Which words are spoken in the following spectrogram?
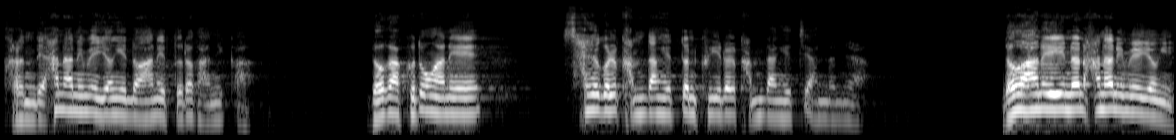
그런데 하나님의 영이 너 안에 들어가니까 너가 그동안에 사역을 감당했던 그 일을 감당했지 않느냐? 너 안에 있는 하나님의 영이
